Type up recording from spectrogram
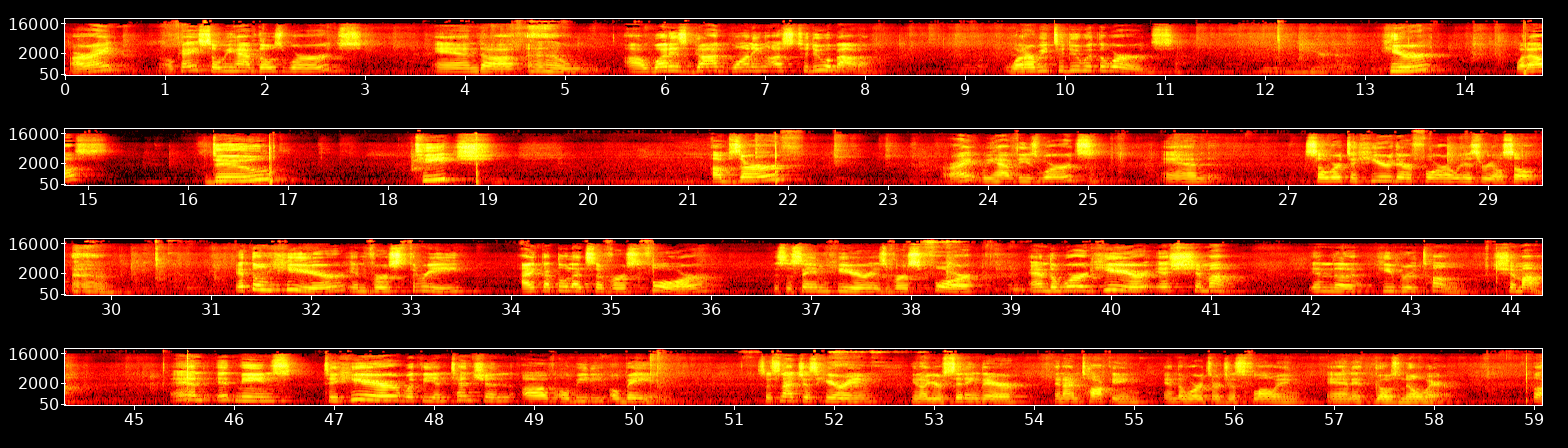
All right. Okay. So we have those words, and uh, uh, what is God wanting us to do about them? What are we to do with the words? Hear. What else? Do. Teach observe. All right, we have these words. And so we're to hear, therefore, O Israel. So, itong here in verse 3 ay katulad sa verse 4. It's the same here as verse 4. And the word here is Shema in the Hebrew tongue. Shema. And it means to hear with the intention of obedi- obeying. So it's not just hearing, you know, you're sitting there and I'm talking and the words are just flowing and it goes nowhere.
